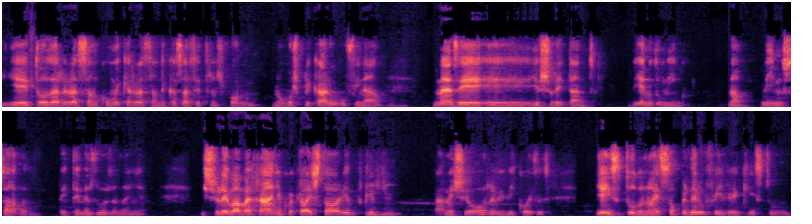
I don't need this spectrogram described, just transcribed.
E é toda a relação, como é que a relação de casal se transforma. Não vou explicar o, o final, uhum. mas é, é, eu chorei tanto. Vi no domingo. Não, vi no sábado. Deitei-me às duas da manhã. E chorei babarranho com aquela história, porque uhum. pá, mexeu, revivi coisas. E é isso tudo, não é só perder o filho, é que isto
